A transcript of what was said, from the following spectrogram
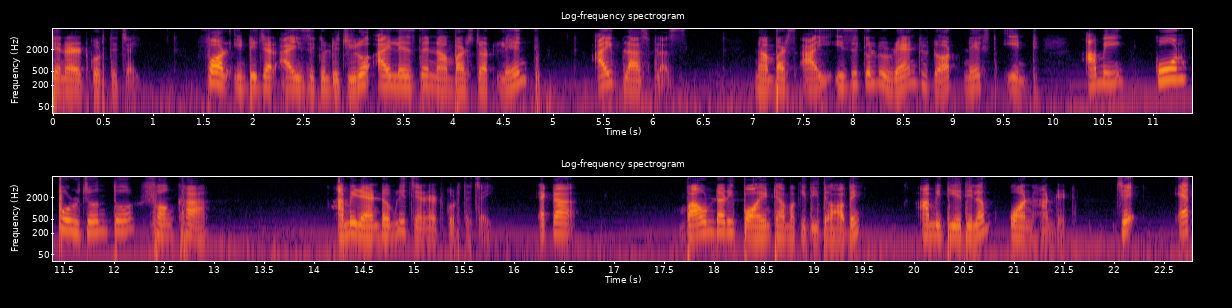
জেনারেট করতে চাই। For integer i is equal to 0 i less than numbers dot length, i plus plus. Numbers i is equal to rand dot next int. আমি কোন পর্যন্ত সংখ্যা আমি র্যান্ডমলি জেনারেট করতে চাই? একটা বাউন্ডারি পয়েন্ট আমাকে দিতে হবে। আমি দিয়ে দিলাম ওয়ান হান্ড্রেড যে এক,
